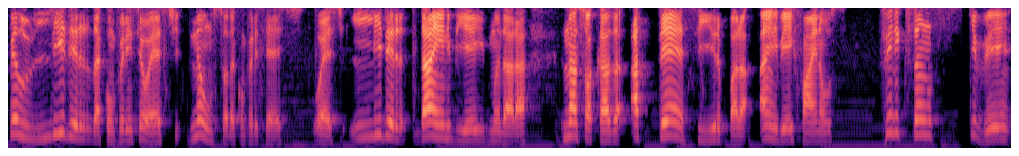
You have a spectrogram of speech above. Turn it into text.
pelo líder da Conferência Oeste, não só da Conferência Oeste, líder da NBA mandará na sua casa até se ir para a NBA Finals. Phoenix Suns que vê,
